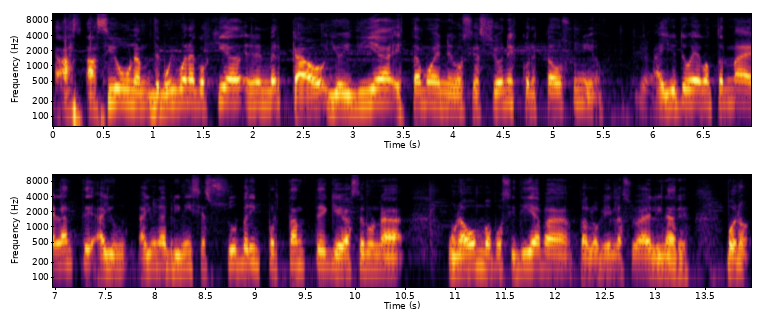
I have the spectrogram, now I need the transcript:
ha, sido una de muy buena acogida en el mercado y hoy día estamos en negociaciones con Estados Unidos. Ahí yo te voy a contar más adelante, hay, un, hay una primicia súper importante que va a ser una, una bomba positiva para lo que es la ciudad de Linares. Bueno,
